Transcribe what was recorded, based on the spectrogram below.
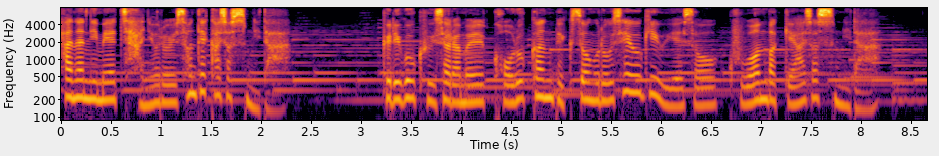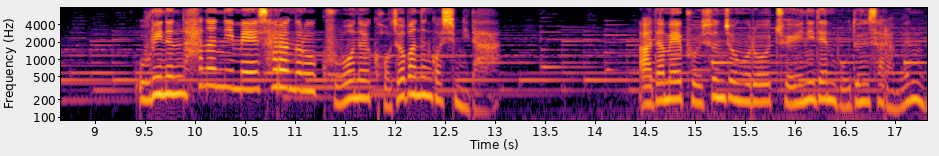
하나님의 자녀를 선택하셨습니다. 그리고 그 사람을 거룩한 백성으로 세우기 위해서 구원받게 하셨습니다. 우리는 하나님의 사랑으로 구원을 거저받는 것입니다. 아담의 불순종으로 죄인이 된 모든 사람은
